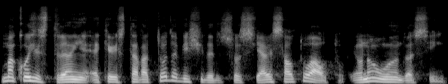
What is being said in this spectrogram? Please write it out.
Uma coisa estranha é que eu estava toda vestida de social e salto alto. Eu não ando assim.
